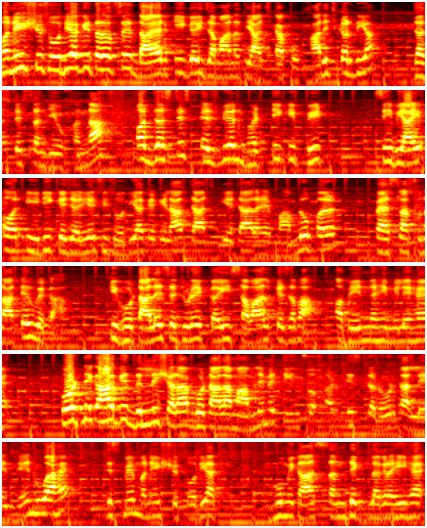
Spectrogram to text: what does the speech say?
मनीष सिसोदिया की तरफ़ से दायर की गई जमानत याचिका को खारिज कर दिया। जस्टिस संजीव खन्ना और जस्टिस एस भट्टी की पीठ सीबीआई और ईडी के ज़रिए सिसोदिया के खिलाफ जाँच किए जा रहे मामलों पर फैसला सुनाते हुए कहा कि घोटाले से जुड़े कई सवाल के जवाब अभी नहीं मिले हैं। कोर्ट ने कहा कि दिल्ली शराब घोटाला मामले में 338 करोड़ का लेन देन हुआ है, जिसमें मनीष सिसोदिया की भूमिका संदिग्ध लग रही है।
